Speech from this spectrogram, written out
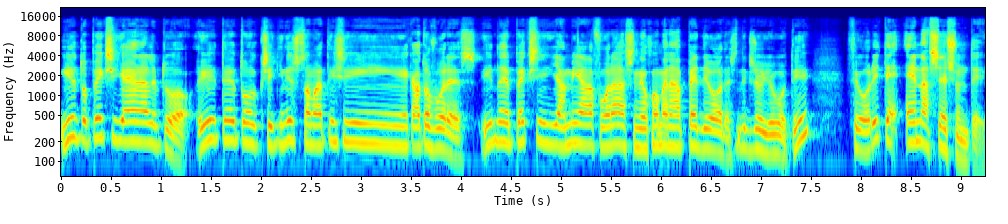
είτε το παίξει για ένα λεπτό είτε το ξεκινήσει και σταματήσει 100 φορές είτε παίξει για μία φορά συνεχόμενα 5 ώρες δεν ξέρω εγώ τι θεωρείται ένα session day.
